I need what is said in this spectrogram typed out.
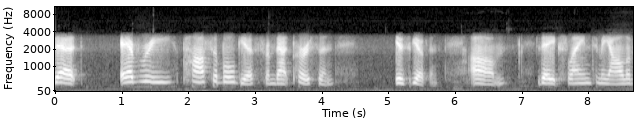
that every possible gift from that person is given. Um, they explained to me all of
